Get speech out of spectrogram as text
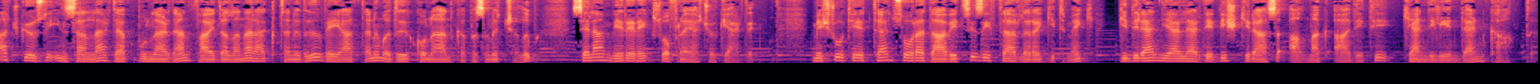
Açgözlü insanlar da bunlardan faydalanarak tanıdığı veya tanımadığı konağın kapısını çalıp selam vererek sofraya çökerdi. Meşrutiyetten sonra davetsiz iftarlara gitmek, gidilen yerlerde diş kirası almak adeti kendiliğinden kalktı.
